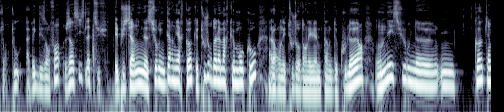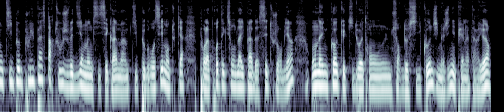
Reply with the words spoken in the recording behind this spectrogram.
surtout avec des enfants, j'insiste là-dessus. Et puis je termine sur une dernière coque, toujours de la marque Moco. Alors on est toujours dans les mêmes teintes de couleurs. On est sur une, coque un petit peu plus passe-partout, je vais dire, même si c'est quand même un petit peu grossier, mais en tout cas, pour la protection de l'iPad, c'est toujours bien. On a une coque qui doit être en une sorte de silicone, j'imagine, et puis à l'intérieur,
